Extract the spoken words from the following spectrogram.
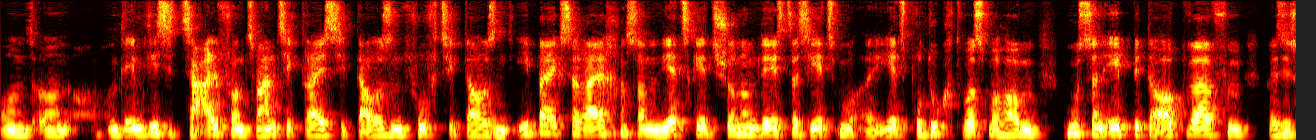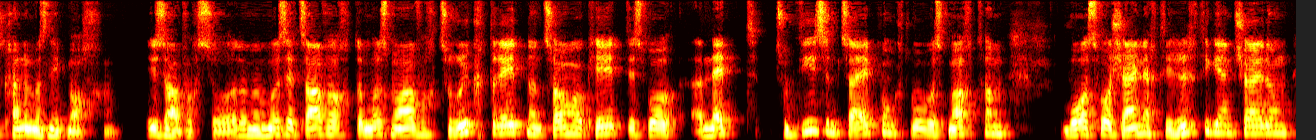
und, und, und eben diese Zahl von 20, 30.000, 50.000 E-Bikes erreichen, sondern jetzt geht es schon um das, dass jetzt, jetzt Produkt, was wir haben, muss ein EBITDA abwerfen, weil sonst können wir es nicht machen. Ist einfach so, oder? Man muss jetzt einfach, da muss man einfach zurücktreten und sagen, okay, das war nicht zu diesem Zeitpunkt, wo wir es gemacht haben, war es wahrscheinlich die richtige Entscheidung.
